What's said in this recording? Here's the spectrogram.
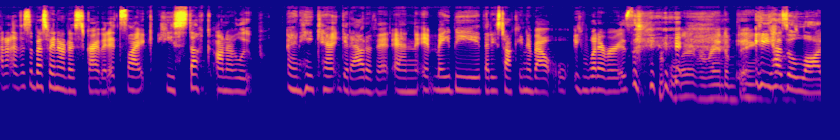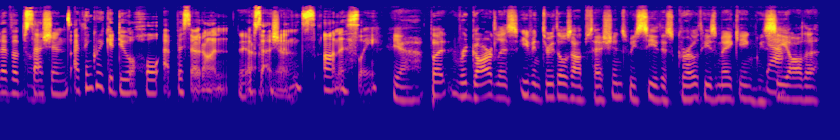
i don't know that's the best way to describe it. It's like he's stuck on a loop and he can't get out of it and it may be that he's talking about whatever is whatever random thing. he has a lot of obsessions i think we could do a whole episode on Yeah, obsessions honestly Yeah, but regardless, even through those obsessions, we see this growth he's making. We Yeah. see all the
